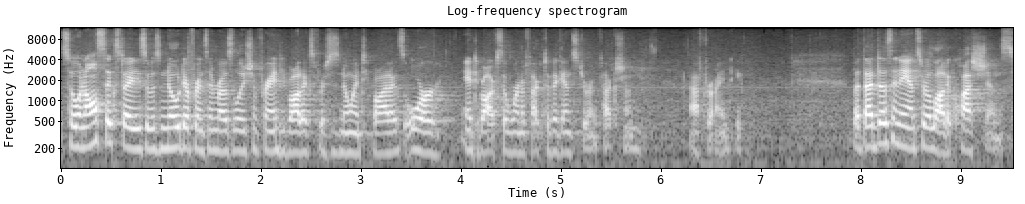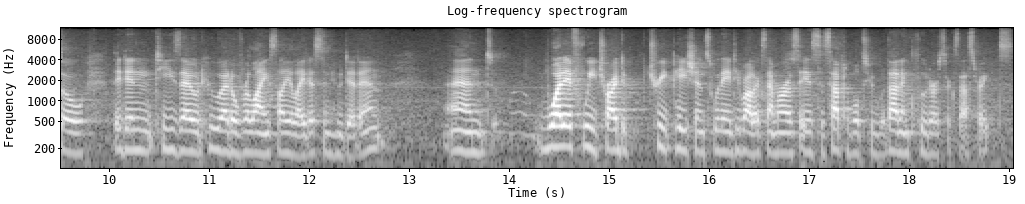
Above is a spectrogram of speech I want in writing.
So in all six studies, there was no difference in resolution for antibiotics versus no antibiotics or antibiotics that weren't effective against your infection after IND. But that doesn't answer a lot of questions. So they didn't tease out who had overlying cellulitis and who didn't. And what if we tried to treat patients with antibiotics MRSA is susceptible to? Would that include our success rates?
